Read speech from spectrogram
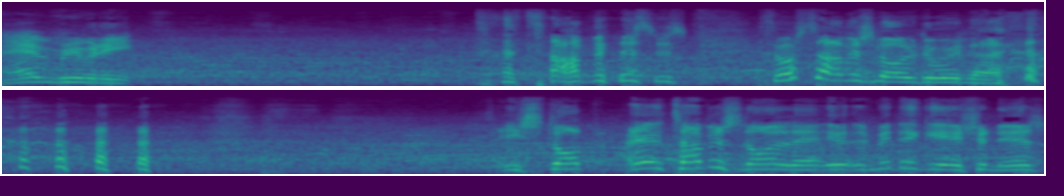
Everybody. Tavis is. What's Tavis Knoyle doing there? he stopped. Eh, hey, Tavis Knoyle eh, there. His mitigation is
